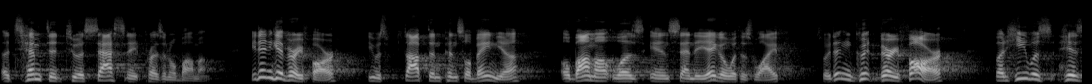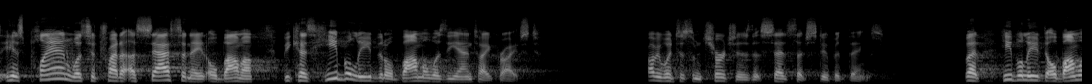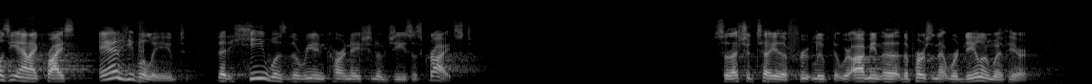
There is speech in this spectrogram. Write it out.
attempted to assassinate President Obama. He didn't get very far. He was stopped in Pennsylvania. Obama was in San Diego with his wife, so he didn't get very far. But he was, his, his plan was to try to assassinate Obama because he believed that Obama was the Antichrist. Probably went to some churches that said such stupid things. But he believed Obama was the Antichrist, and he believed that he was the reincarnation of Jesus Christ. So that should tell you the fruit loop that we're, I mean, the, the person that we're dealing with here.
